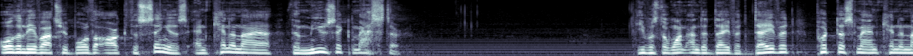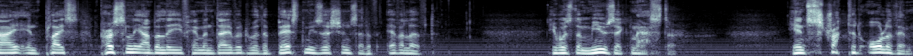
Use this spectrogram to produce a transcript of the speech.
all the Levites who bore the ark, the singers, and Kenaniah, the music master. He was the one under David. David put this man, Kenaniah, in place. Personally, I believe him and David were the best musicians that have ever lived. He was the music master. He instructed all of them.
